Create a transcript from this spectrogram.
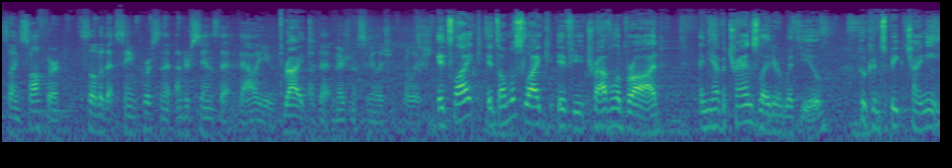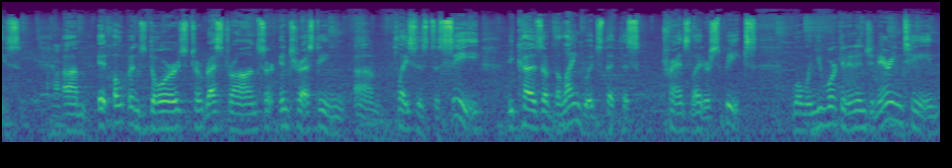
selling software sell to that same person that understands that value Right. of that measurement simulation correlation. It's like it's almost like if you travel abroad and you have a translator with you who can speak Chinese. Um, it opens doors to restaurants or interesting um, places to see because of the language that this translator speaks. Well, when you work in an engineering team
